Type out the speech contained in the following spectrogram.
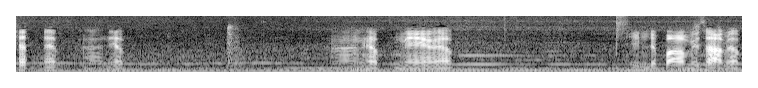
ชัดๆนะครับอ่านี่ครับอ่านะครับแนวครับ เห็นหรือเปล่าไม่ทราบครับ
